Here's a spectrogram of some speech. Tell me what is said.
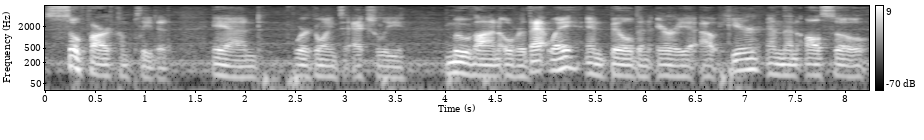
so far completed. And we're going to actually move on over that way and build an area out here and then also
